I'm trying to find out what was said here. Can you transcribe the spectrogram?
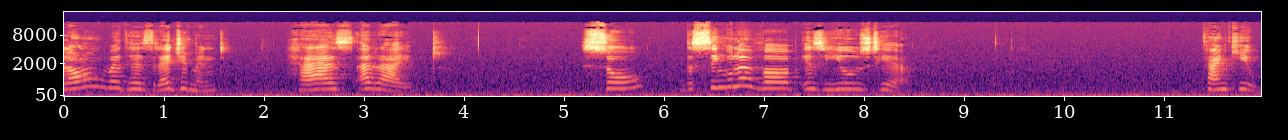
along with his regiment, has arrived. So, the singular verb is used here. Thank you.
